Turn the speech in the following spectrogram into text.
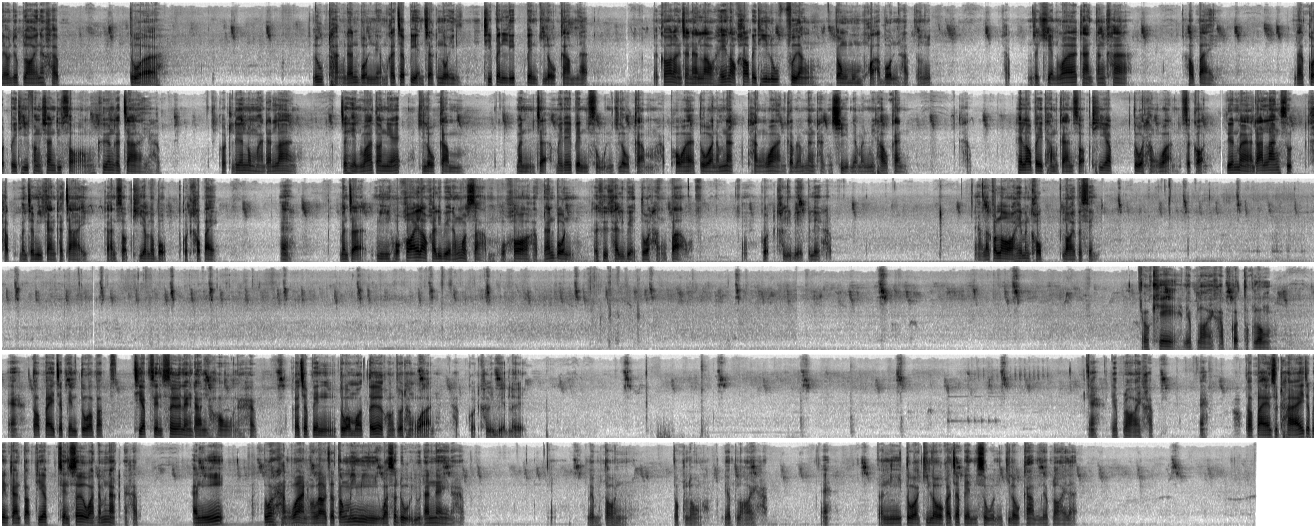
แล้วเรียบร้อยนะครับ ตัวรูปถังด้านบนเนี่ยมันก็จะเปลี่ยนจากหน่วยที่เป็นลิตรเป็นกิโลกรัมแล้ว แล้วก็หลังจากนั้นเราให้เราเข้าไปที่รูปเฟืองตรงมุมขวาบนครับตรงนี้ครับมันจะเขียนว่าการตั้งค่าเข้าไป แล้วกดไปที่ฟังก์ชันที่ 2 เครื่องกระจายครับ กดเลื่อนลงมาด้านล่าง จะเห็นว่าตอนนี้กิโลกรัม มันจะไม่ได้เป็นศูนย์กิโลกรัมครับเพราะว่าตัวน้ำหนักถังว่านกับน้ำหนักถังฉีดเนี่ยมันไม่เท่ากันครับให้เราไปทำการสอบเทียบตัวถังว่านซะก่อนเลื่อนมาด้านล่างสุดครับ มันจะมีการกระจายการสอบเทียบระบบกดเข้าไปอ่ามันจะมีหัวข้อให้เราคาลิเบตทั้งหมด 3 หัวข้อครับ ด้านบนก็คือคาลิเบตตัวถังเปล่า กดคาลิเบตไปเลยครับอ่าแล้วก็รอให้มันครบร้อยเปอร์เซ็นต์ โอเค เรียบร้อยครับ กดตกลงอะต่อไปจะเป็นตัวแบบเทียบเซ็นเซอร์แรงดันฮอลนะครับ ก็จะเป็นตัวมอเตอร์ของตัวถังวานครับ กดคาลิเบรตเลยอะเรียบร้อยครับอะต่อไปอันสุดท้ายจะเป็นการปรับเทียบเซ็นเซอร์วัดน้ำหนักนะครับ อันนี้ตัวถังว่านของเราจะต้องไม่มีวัสดุอยู่ด้านในนะครับ เริ่มต้นตกลงเรียบร้อยครับอตอนนี้ตัวกิโลก็จะเป็นศูนย์กิโลกรัมเรียบร้อยแล้ว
